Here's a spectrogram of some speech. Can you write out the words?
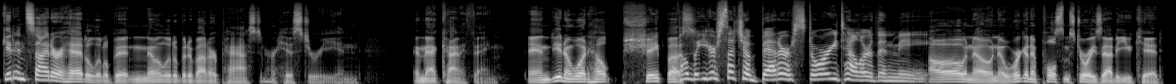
get inside our head a little bit and know a little bit about our past and our history and and that kind of thing. And you know what helped shape us. Oh, but you're such a better storyteller than me. Oh no, no, we're gonna pull some stories out of you, kid.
